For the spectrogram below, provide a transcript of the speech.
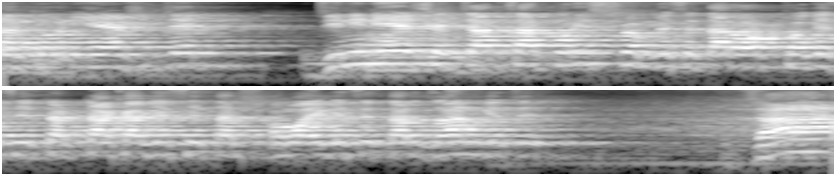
না কেউ নিয়ে এসেছে যিনি নিয়ে এসে যার যার পরিশ্রম গেছে তার অর্থ গেছে তার টাকা গেছে তার সময় গেছে তার জান গেছে। জান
